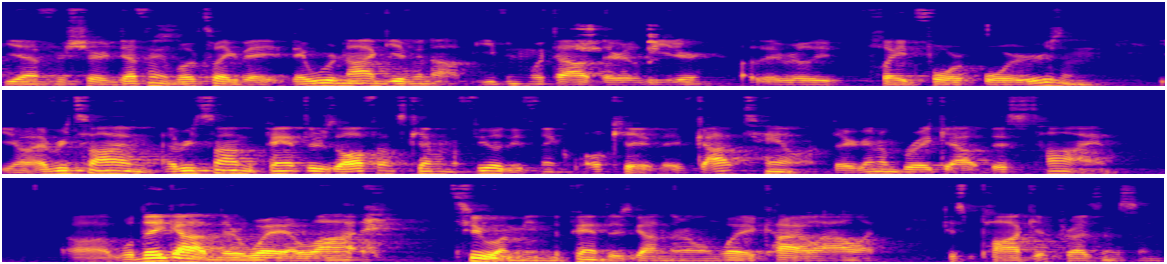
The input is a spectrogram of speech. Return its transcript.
yeah, for sure. Definitely looked like they, they were not giving up, even without their leader. Uh, they really played four quarters, and you know every time every time the Panthers' offense came on the field, you think, okay, they've got talent. They're going to break out this time. Uh, well, they got in their way a lot too. I mean, the Panthers got in their own way. Kyle Allen, his pocket presence, and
